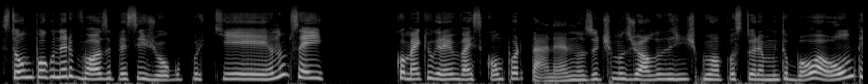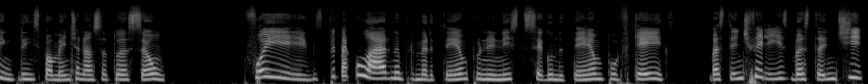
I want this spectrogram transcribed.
Estou um pouco nervosa para esse jogo porque eu não sei como é que o Grêmio vai se comportar, né? Nos últimos jogos a gente viu uma postura muito boa. Ontem, principalmente, a nossa atuação foi espetacular no primeiro tempo, no início do segundo tempo. Fiquei bastante feliz, bastante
